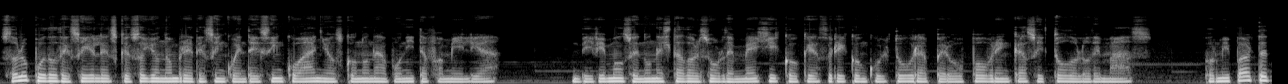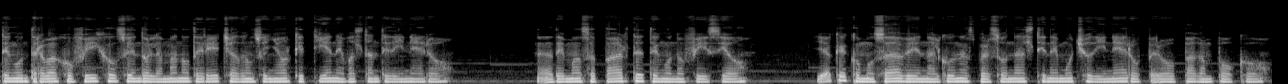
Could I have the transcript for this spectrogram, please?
Solo puedo decirles que soy un hombre de 55 años con una bonita familia. Vivimos en un estado al sur de México que es rico en cultura pero pobre en casi todo lo demás. Por mi parte tengo un trabajo fijo siendo la mano derecha de un señor que tiene bastante dinero. Además aparte tengo un oficio, ya que como saben algunas personas tienen mucho dinero pero pagan poco.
